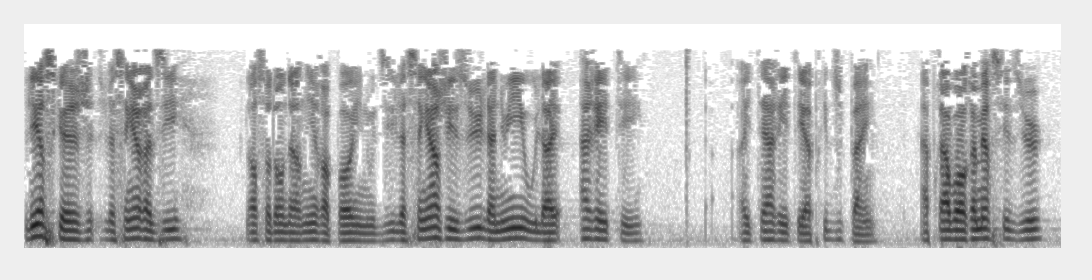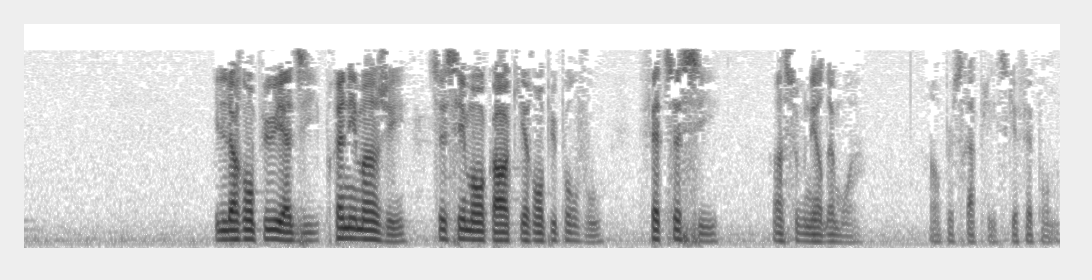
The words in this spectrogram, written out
lire ce que le Seigneur a dit lors de son dernier repas, il nous dit, le Seigneur Jésus, la nuit où il a arrêté, a été arrêté, a pris du pain. Après avoir remercié Dieu, il l'a rompu et a dit, prenez, mangez, ceci est mon corps qui est rompu pour vous. Faites ceci en souvenir de moi. On peut se rappeler ce qu'il a fait pour nous.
